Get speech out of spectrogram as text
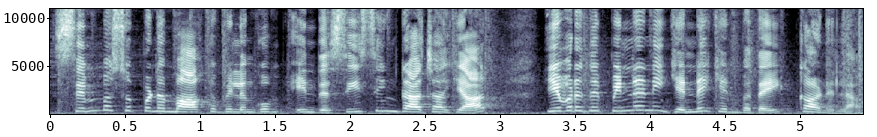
சிம்ம சுப்பனமாக விளங்கும் இந்த சீசிங் ராஜா யார்? இவரது பின்னணி என்ன என்பதை காணலாம்.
